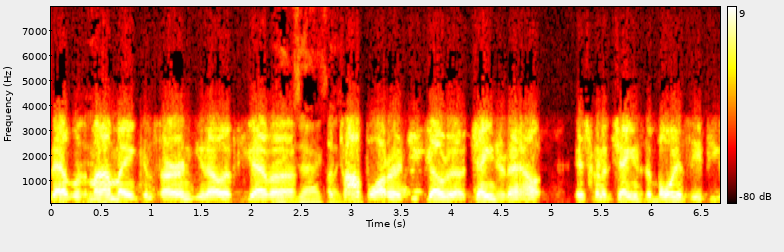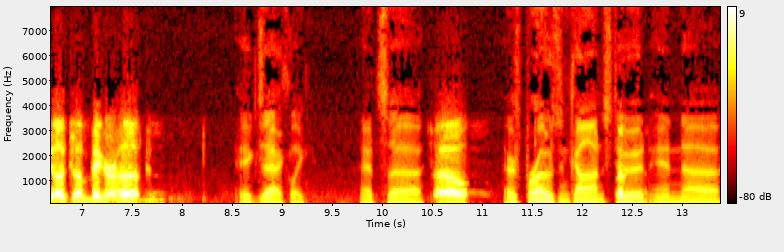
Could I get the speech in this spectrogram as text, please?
That was my main concern. You know, if you have a, Exactly. a top water and you go to change it out, it's going to change the buoyancy if you go to a bigger hook. Exactly. That's uh So there's pros and cons to it and uh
